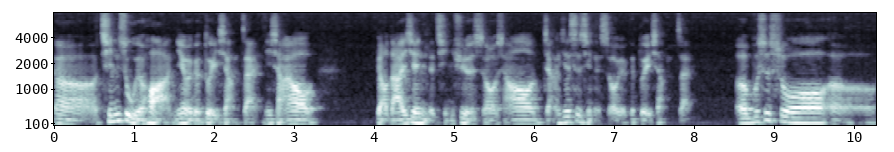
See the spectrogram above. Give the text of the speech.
呃倾诉的话，你有一个对象在，你想要表达一些你的情绪的时候，想要讲一些事情的时候，有一个对象在，而不是说呃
